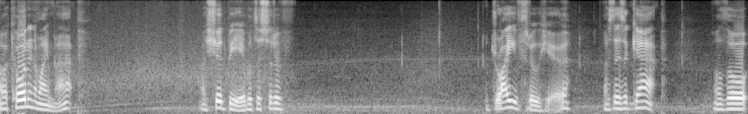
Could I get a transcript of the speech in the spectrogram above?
Now, according to my map, I should be able to sort of drive through here as there's a gap. Although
